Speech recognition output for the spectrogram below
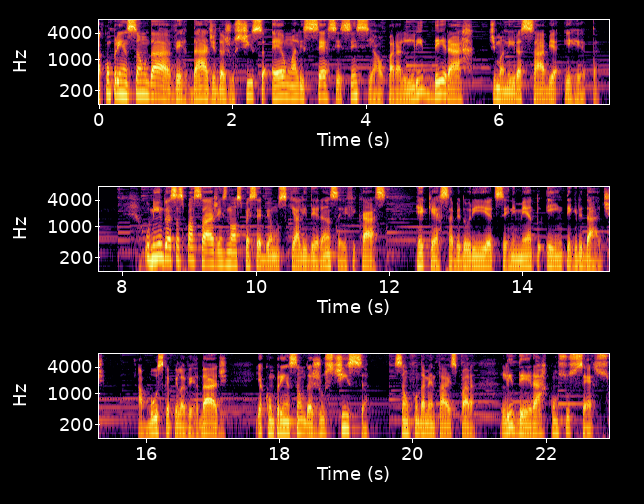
A compreensão da verdade e da justiça é um alicerce essencial para liderar de maneira sábia e reta. Unindo essas passagens, nós percebemos que a liderança eficaz requer sabedoria, discernimento e integridade. A busca pela verdade e a compreensão da justiça são fundamentais para liderar com sucesso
